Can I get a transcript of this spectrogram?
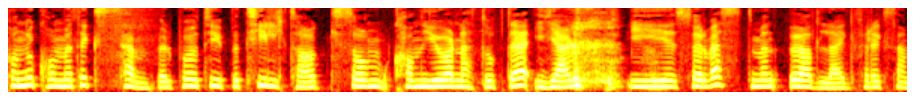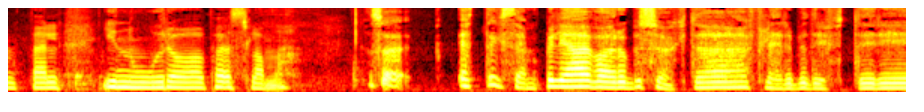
Kan du komme med et eksempel på type tiltak som kan gjøre nettopp det? Hjelp i sørvest, men ødelegg f.eks. i nord og på Østlandet? Altså, et eksempel. Jeg var og besøkte flere bedrifter i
